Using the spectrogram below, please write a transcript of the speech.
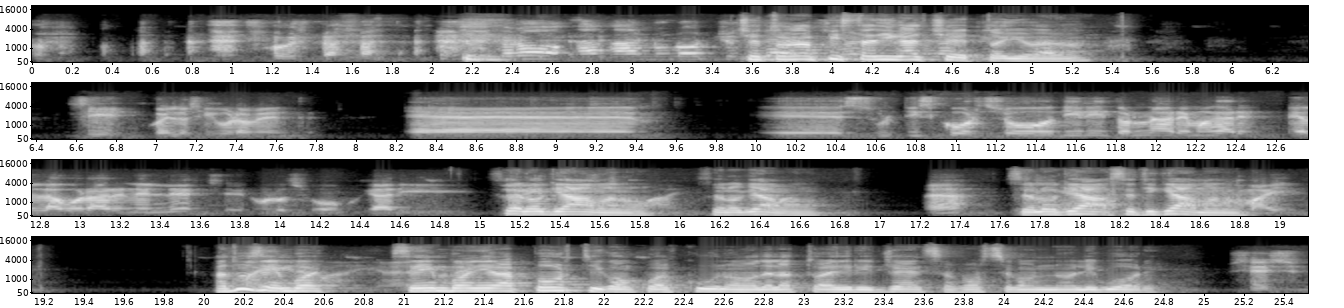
Però hanno un occhio Centrocampista di calcetto io, eh? Sì, quello sicuramente. Eh, eh, sul discorso di ritornare magari a lavorare nel Lecce, non lo so, magari... Se lo chiamano, se lo chiamano. Eh? Se, lo chia- se ti chiamano. Mai. Ma tu sei in, bu- sei in, buoni rapporti con qualcuno dell'attuale dirigenza, forse con Liguori? Sì, sì,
